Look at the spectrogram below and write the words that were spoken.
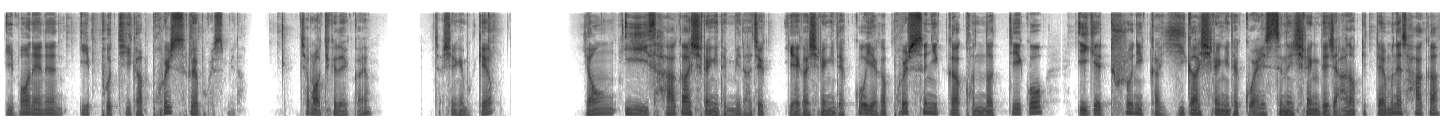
이번에는 if d가 false로 해보겠습니다. 자, 그럼 어떻게 될까요? 자, 실행해 볼게요. 0, 2, 4가 실행이 됩니다. 즉, 얘가 실행이 됐고 얘가 false니까 건너뛰고 이게 true니까 2가 실행이 됐고 else는 실행되지 않았기 때문에 4가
